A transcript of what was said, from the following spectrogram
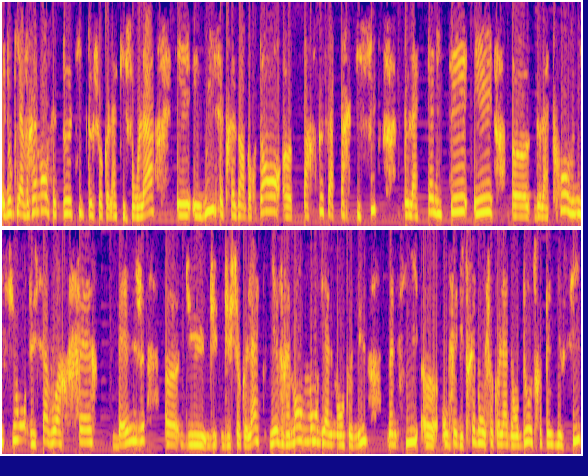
Et donc il y a vraiment ces deux types de chocolat qui sont là. Et, oui, c'est très important euh, parce que ça participe de la qualité et euh, de la transmission du savoir-faire belge euh, du, du, du, chocolat qui est vraiment mondialement connu, même si euh, on fait du très bon chocolat dans d'autres pays aussi,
